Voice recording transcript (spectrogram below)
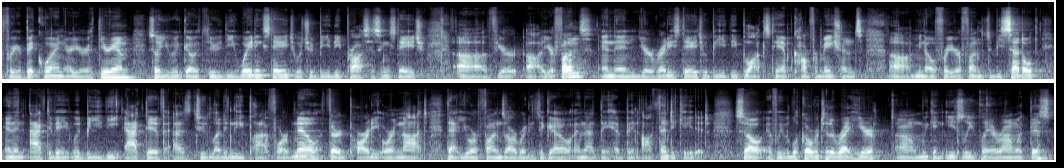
for your Bitcoin or your Ethereum. So you would go through the waiting stage, which would be the processing stage of your uh, your funds, and then your ready stage would be the block stamp confirmations, um, you know, for your funds to be settled, and then activate would be the active as to letting the platform know, third party or not, that your funds are ready to go and that they have been authenticated. So if we look over to the right here, um, we can easily play around with this.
